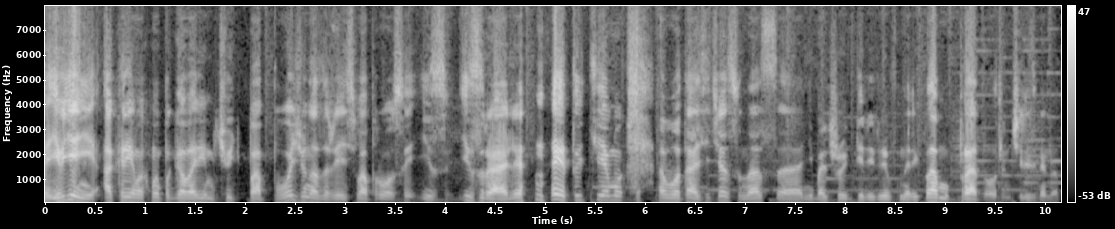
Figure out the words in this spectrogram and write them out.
Евгений, о кремах мы поговорим чуть попозже. У нас даже есть вопросы из Израиля на эту тему. Вот, а сейчас у нас э, небольшой перерыв на рекламу. Продолжим через минуту.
